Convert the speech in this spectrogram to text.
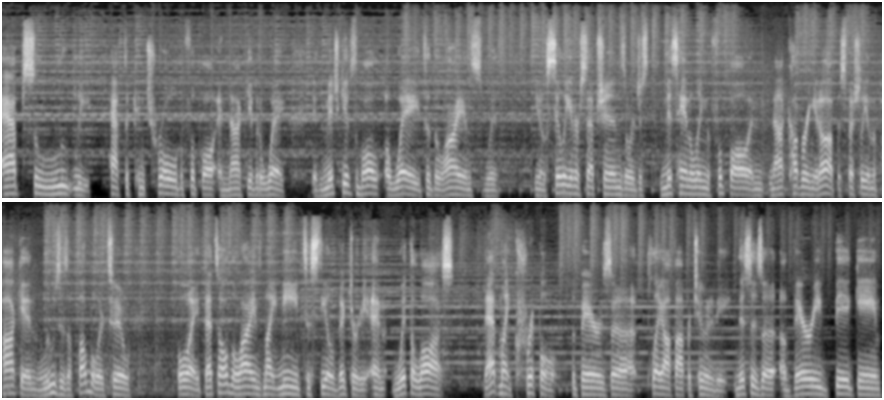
absolutely have to control the football and not give it away. If Mitch gives the ball away to the Lions with, you know, silly interceptions or just mishandling the football and not covering it up, especially in the pocket, and loses a fumble or two, boy, that's all the Lions might need to steal victory. And with a loss, that might cripple the Bears' uh, playoff opportunity. This is a, a very big game.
